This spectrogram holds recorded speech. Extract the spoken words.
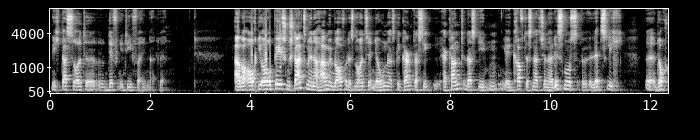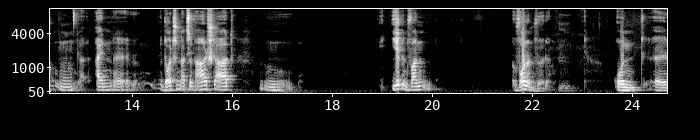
nicht, das sollte definitiv verhindert werden. Aber auch die europäischen Staatsmänner haben im Laufe des 19. Jahrhunderts gekannt, dass sie erkannt, dass die äh, Kraft des Nationalismus äh, letztlich doch einen deutschen Nationalstaat irgendwann wollen würde. Und äh,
